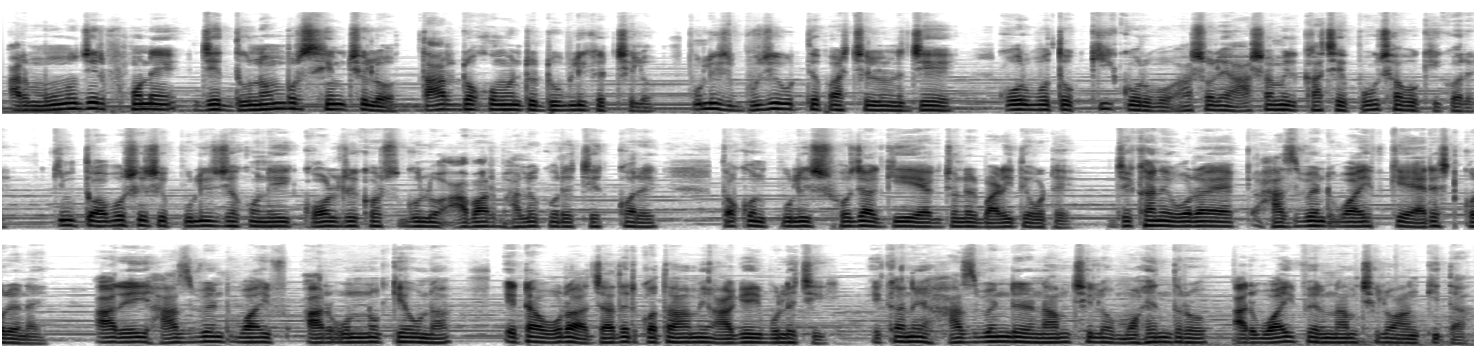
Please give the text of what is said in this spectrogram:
আর মনোজের ফোনে যে দু নম্বর সিম ছিল, তার ডকুমেন্টও ডুপ্লিকেট ছিল। পুলিশ বুঝে উঠতে পারছিল না যে করব তো কি করব, আসলে আসামির কাছে পৌঁছাবো কি করে। কিন্তু অবশেষে পুলিশ যখন এই কল রেকর্ডসগুলো আবার ভালো করে চেক করে, তখন পুলিশ সোজা গিয়ে একজনের বাড়িতে ওঠে, যেখানে ওরা এক হাজব্যান্ড ওয়াইফকে অ্যারেস্ট করে নেয়। আর এই হাজব্যান্ড ওয়াইফ আর অন্য কেউ না, এটা ওরা যাদের কথা আমি আগেই বলেছি। এখানে হাজব্যান্ডের নাম ছিল মহেন্দ্র আর ওয়াইফের নাম ছিল অঙ্কিতা।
